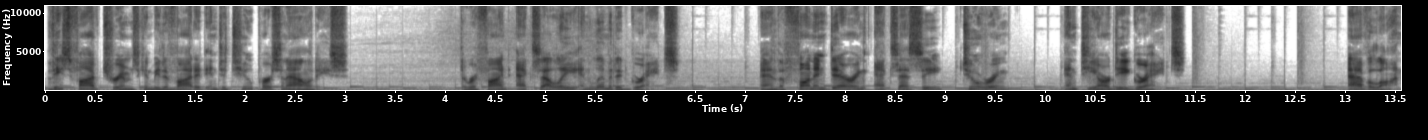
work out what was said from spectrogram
These five trims can be divided into two personalities, the refined XLE and Limited grades, and the fun and daring XSE, Touring, and TRD grades. Avalon,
